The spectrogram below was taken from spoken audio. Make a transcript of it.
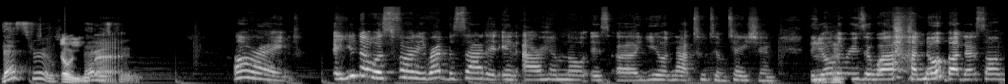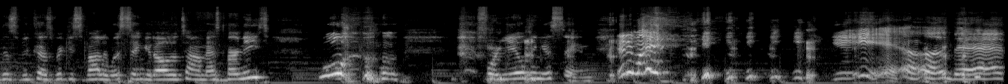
that's true. Show You That is Right. true. All right. And you know what's funny? Right beside it in our hymnal is uh, Yield Not to Temptation. The Mhm. only reason why I know about that song is because Rickey Smiley would sing it all the time as Bernice. Woo! For yielding is sin. Anyway, yeah, that.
